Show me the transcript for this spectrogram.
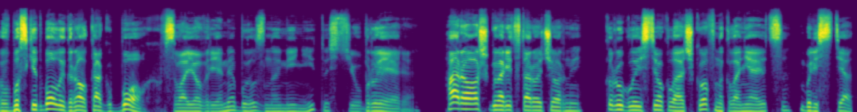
В баскетбол играл как бог. В свое время был знаменитостью в Бруэре. «Хорош», — говорит второй черный. Круглые стекла очков наклоняются, блестят.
